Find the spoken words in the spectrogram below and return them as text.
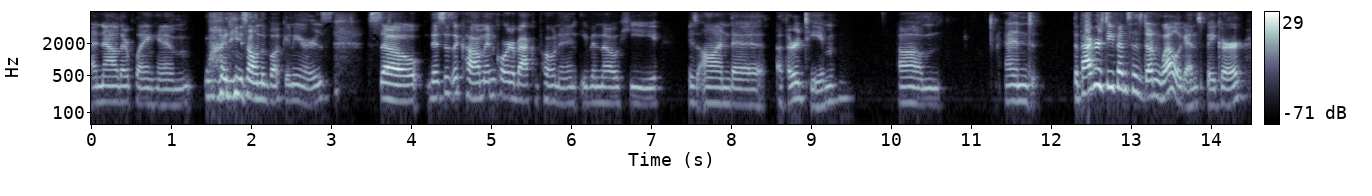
and now they're playing him when he's on the Buccaneers. So this is a common quarterback opponent, even though he is on the a third team um, and the Packers defense has done well against Baker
